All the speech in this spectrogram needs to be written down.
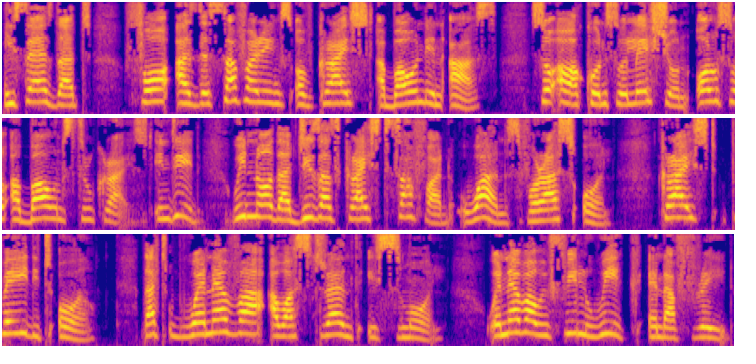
he says that for as the sufferings of Christ abound in us, so our consolation also abounds through Christ. Indeed, we know that Jesus Christ suffered once for us all. Christ paid it all. That whenever our strength is small, whenever we feel weak and afraid,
